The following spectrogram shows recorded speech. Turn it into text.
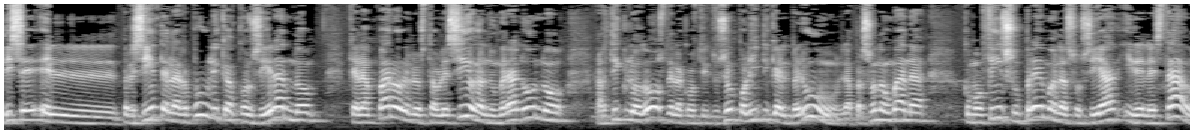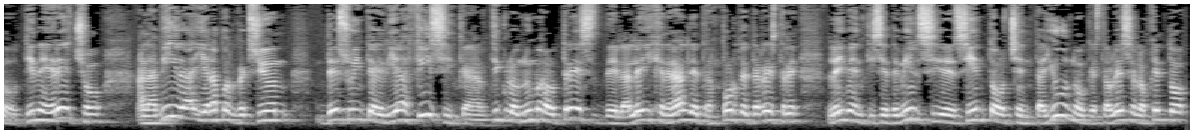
Dice el presidente de la República, considerando que al amparo de lo establecido en el numeral 1, artículo 2 de la Constitución Política del Perú, la persona humana, como fin supremo de la sociedad y del Estado, tiene derecho a la vida y a la protección de su integridad física. Artículo número 3 de la Ley General de Transporte Terrestre, Ley 27.181, que establece el objeto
